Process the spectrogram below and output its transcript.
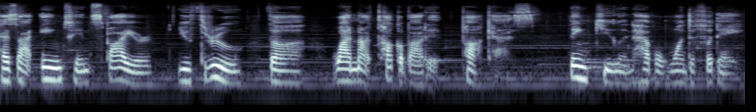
as I aim to inspire you through the Why Not Talk About It podcast. Thank you and have a wonderful day.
